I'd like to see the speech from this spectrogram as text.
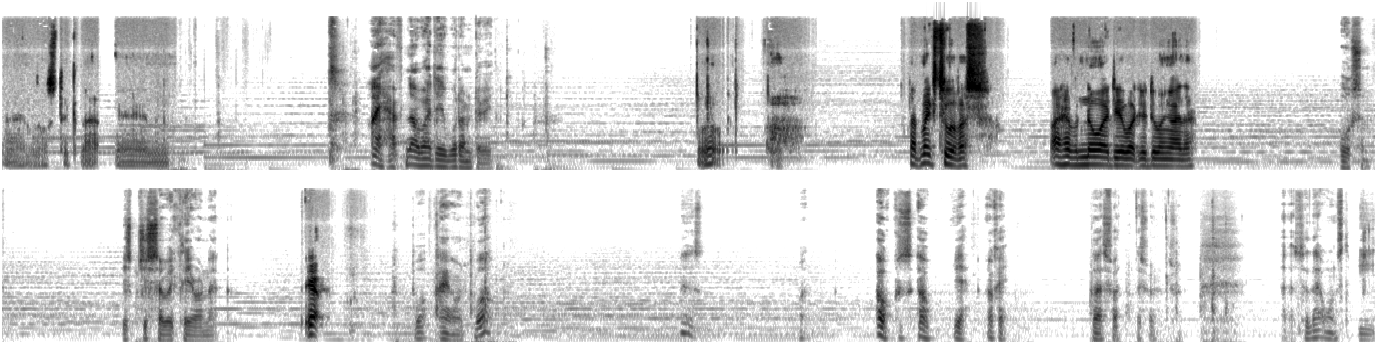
And we'll stick that in. I have no idea what I'm doing. Well, that makes two of us. I have no idea what you're doing either. Awesome. Just just so we're clear on that. Yeah. What? Hang on. What? Yes. What? Oh, cause oh yeah. Okay. That's fine. That's fine. That's fine. Uh, so that wants to be.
